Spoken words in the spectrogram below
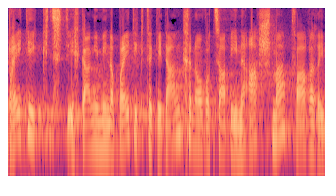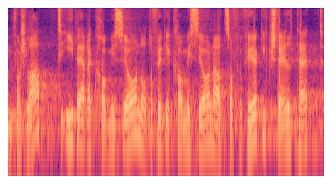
Predigt, ich gehe in meiner Predigt den Gedanken an, wo Sabine Aschma, Pfarrerin von Schlatt, in dieser Kommission oder für die Kommission auch zur Verfügung gestellt hat.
